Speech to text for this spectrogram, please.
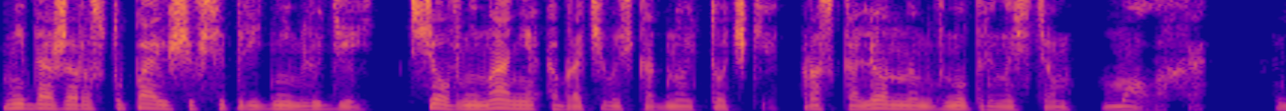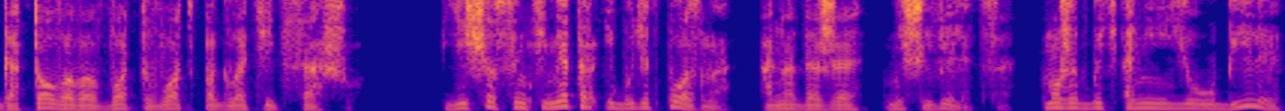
ни даже расступающихся перед ним людей. Все внимание обратилось к одной точке — раскаленным внутренностям Молоха, готового вот-вот поглотить Сашу. Еще сантиметр и будет поздно, она даже не шевелится. Может быть, они ее убили?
